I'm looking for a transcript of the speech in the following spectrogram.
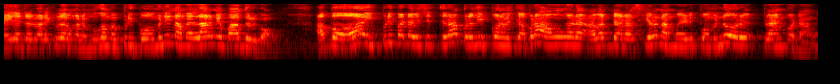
கைதட்டல் வரைக்கும் இவங்களோட முகம் எப்படி போகும்னு நம்ம எல்லாருமே பார்த்துருக்கோம். அப்போ இப்படிப்பட்ட விஷயத்தில் பிரதீப் போனதுக்கு அப்புறம் அவங்களோட அவரோட ரசிகரை நம்ம எடுப்போம்னு ஒரு பிளான் போட்டாங்க.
